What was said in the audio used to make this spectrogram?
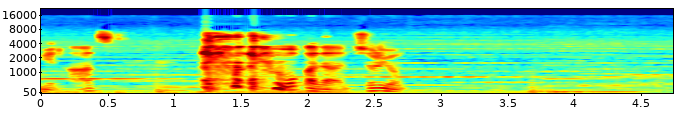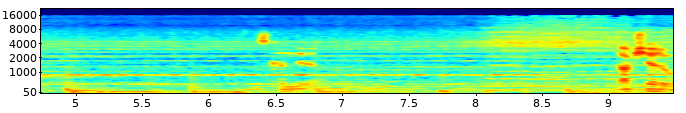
Mir einen Arzt. Hoppala, Entschuldigung. Was kann der? Dark Shadow.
